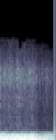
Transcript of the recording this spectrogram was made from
Oh,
